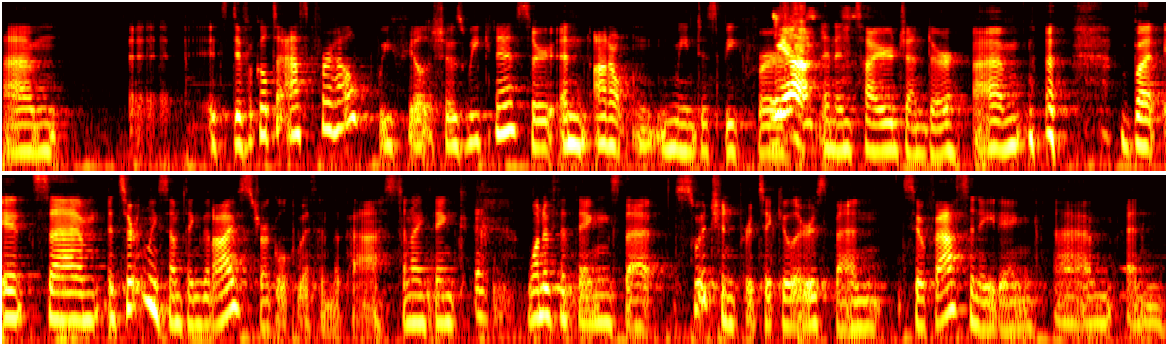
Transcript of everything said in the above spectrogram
um, it's difficult to ask for help. We feel it shows weakness, or and I don't mean to speak for yeah. an entire gender, um, but it's um, it's certainly something that I've struggled with in the past. And I think one of the things that Switch in particular has been so fascinating um, and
